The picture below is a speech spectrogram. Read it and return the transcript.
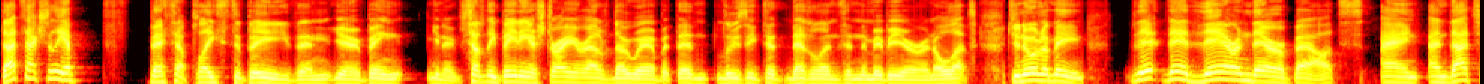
That's actually a better place to be than you know being you know suddenly beating Australia out of nowhere, but then losing to Netherlands and Namibia and all that. Do you know what I mean? They're, they're there and thereabouts, and and that's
